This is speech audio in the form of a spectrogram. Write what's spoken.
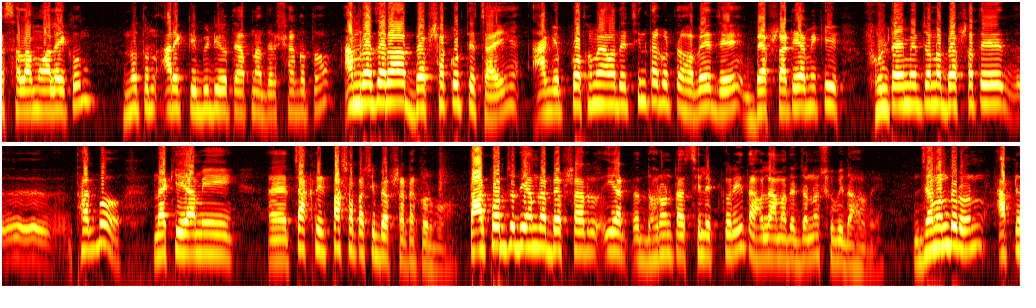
আসসালামু আলাইকুম। নতুন আরেকটি ভিডিওতে আপনাদের স্বাগত। আমরা যারা ব্যবসা করতে চাই, আগে প্রথমে আমাদের চিন্তা করতে হবে যে, ব্যবসাটি আমি কি ফুল টাইমের জন্য ব্যবসাতে থাকব, নাকি আমি চাকরির পাশাপাশি ব্যবসাটা করব। তারপর যদি আমরা ব্যবসার ইয়ার ধরনটা সিলেক্ট করি, তাহলে আমাদের জন্য সুবিধা হবে। যেমন ধরুন, আপনি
